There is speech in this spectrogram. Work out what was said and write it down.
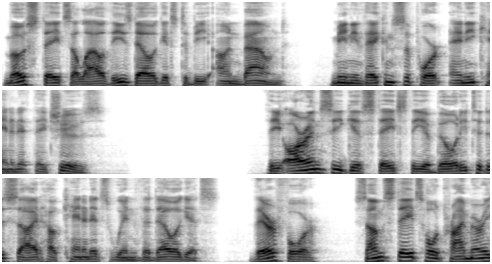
Most states allow these delegates to be unbound, meaning they can support any candidate they choose. The RNC gives states the ability to decide how candidates win the delegates. Therefore, some states hold primary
